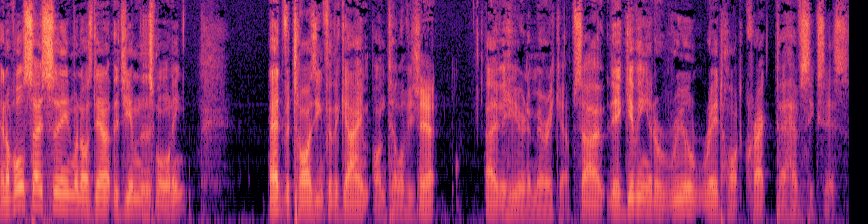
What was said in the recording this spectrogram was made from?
And I've also seen, when I was down at the gym this morning, advertising for the game on television Yeah. over here in America. So they're giving it a real red hot crack to have success.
